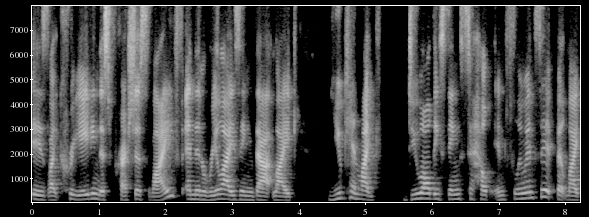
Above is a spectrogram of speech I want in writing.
is like creating this precious life and then realizing that like you can like do all these things to help influence it but like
